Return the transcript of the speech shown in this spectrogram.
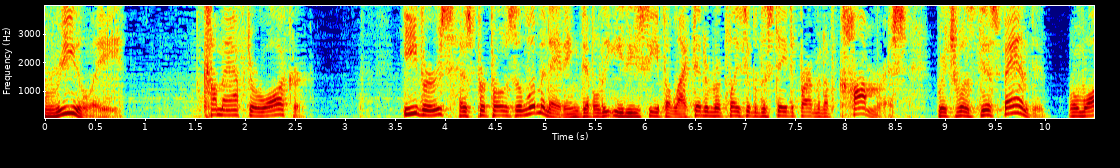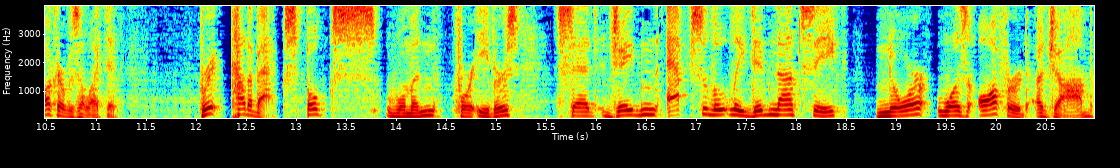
really come after Walker. Evers has proposed eliminating WEDC if elected and replace it with the State Department of Commerce, which was disbanded when Walker was elected. Britt Cudaback, spokeswoman for Evers, said Jadin absolutely did not seek nor was offered a job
